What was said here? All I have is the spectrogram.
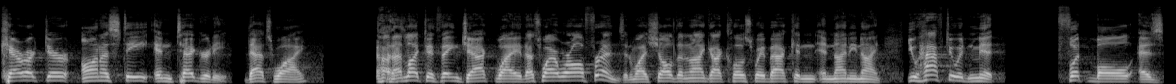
Character, honesty, integrity. That's why. And I'd like to think, Jack, why that's why we're all friends and why Sheldon and I got close way back in, in 99. You have to admit, football, as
